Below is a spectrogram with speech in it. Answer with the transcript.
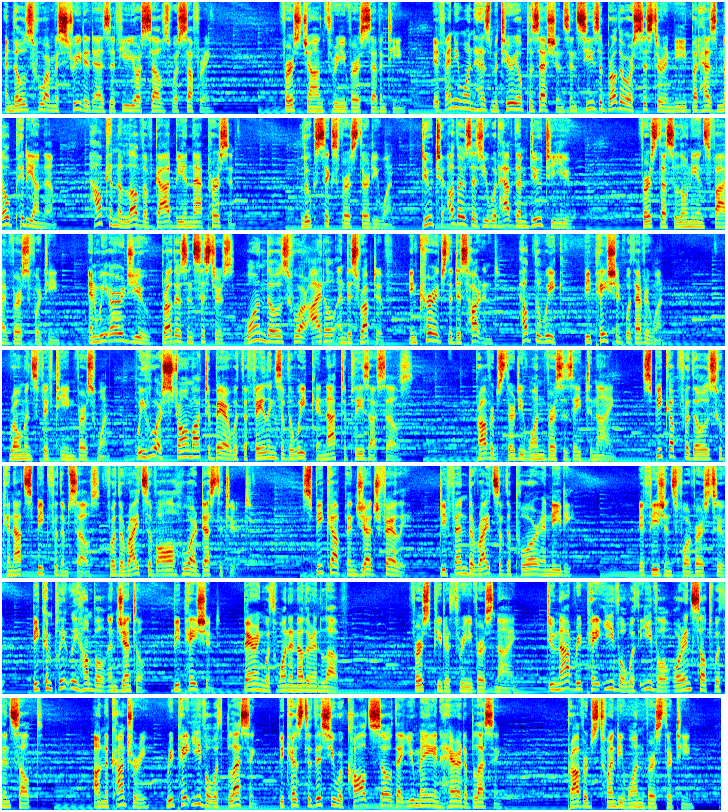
and those who are mistreated as if you yourselves were suffering. 1 John 3, verse 17. If anyone has material possessions and sees a brother or sister in need but has no pity on them, how can the love of God be in that person? Luke 6, verse 31. Do to others as you would have them do to you. 1 Thessalonians 5, verse 14. And we urge you, brothers and sisters, warn those who are idle and disruptive, encourage the disheartened, help the weak, be patient with everyone. Romans 15, verse 1. We who are strong ought to bear with the failings of the weak and not to please ourselves. Proverbs 31, verses 8 to 9. Speak up for those who cannot speak for themselves, for the rights of all who are destitute. Speak up and judge fairly. Defend the rights of the poor and needy. Ephesians 4 verse 2. Be completely humble and gentle. Be patient, bearing with one another in love. 1 Peter 3 verse 9. Do not repay evil with evil or insult with insult. On the contrary, repay evil with blessing, because to this you were called so that you may inherit a blessing. Proverbs 21, verse 13.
